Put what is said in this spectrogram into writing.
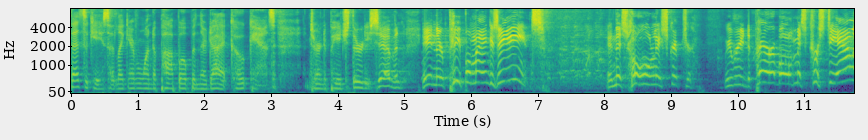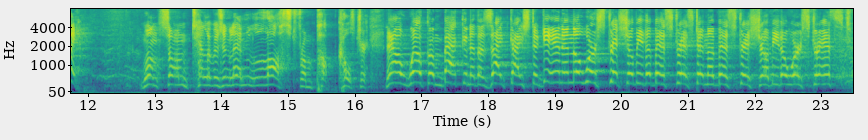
that's the case. I'd like everyone to pop open their Diet Coke cans and turn to page 37 in their People magazines. In this holy scripture, we read the parable of Miss Kirstie Alley once on television, then lost from pop culture. Now, welcome back into the zeitgeist again, and the worst dressed shall be the best dressed, and the best dressed shall be the worst dressed.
